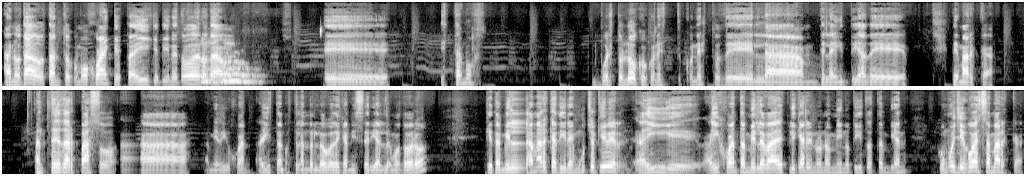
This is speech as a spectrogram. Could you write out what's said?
anotado, tanto como Juan que está ahí, que tiene todo anotado, eh, estamos vuelto locos con esto, con esto de la, de la identidad de, marca. Antes de dar paso a, mi amigo Juan, ahí está mostrando el logo de Carnicería Lomotoro, que también la marca tiene mucho que ver. Ahí, eh, ahí Juan también le va a explicar en unos minutitos también cómo llegó a esa marca.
